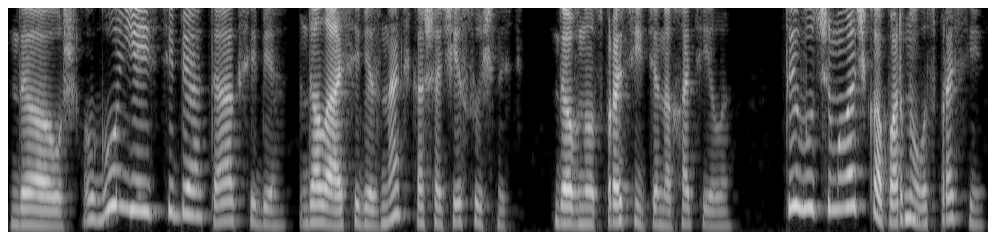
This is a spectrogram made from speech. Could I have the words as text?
Да уж, лгунья из тебя так себе. Дала о себе знать кошачья сущность. Давно спросить она хотела. Ты лучше молочка парного спроси.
